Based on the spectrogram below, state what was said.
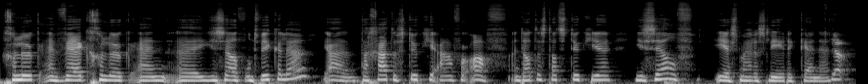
geluk en werkgeluk en eh, jezelf ontwikkelen, ja, daar gaat een stukje aan vooraf. En dat is dat stukje jezelf eerst maar eens leren kennen. Ja.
